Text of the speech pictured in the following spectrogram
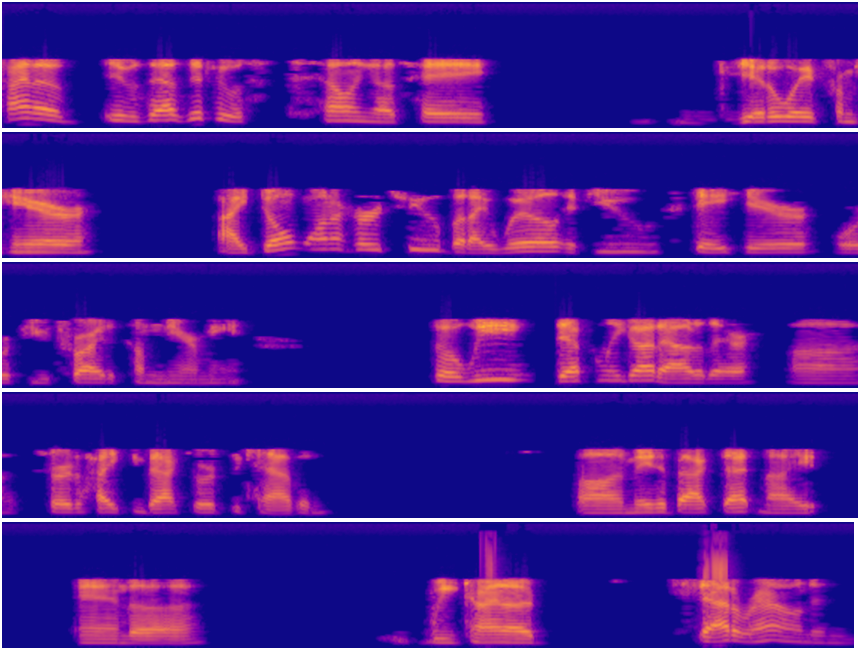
kind of, it was as if it was telling us, hey, get away from here. I don't want to hurt you, but I will if you stay here or if you try to come near me. So we definitely got out of there, uh, started hiking back towards the cabin, uh, made it back that night and, uh, we kind of sat around and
